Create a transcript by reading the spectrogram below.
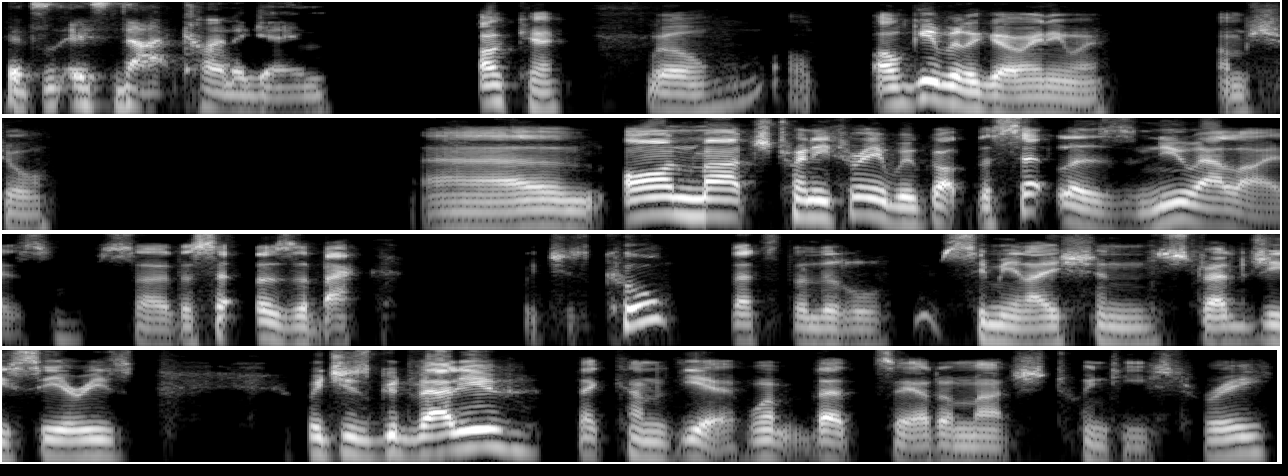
It's it's that kind of game. Okay. Well, I'll, I'll give it a go anyway. I'm sure. Um, on March 23, we've got the Settlers, new allies. So the Settlers are back, which is cool. That's the little simulation strategy series, which is good value. That comes, yeah, well, that's out on March 23.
